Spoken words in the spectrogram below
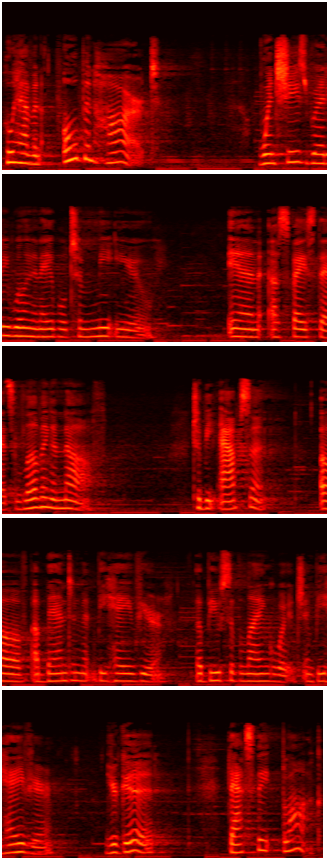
who have an open heart, when she's ready, willing, and able to meet you in a space that's loving enough to be absent of abandonment behavior, abusive language, and behavior, you're good. That's the block.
